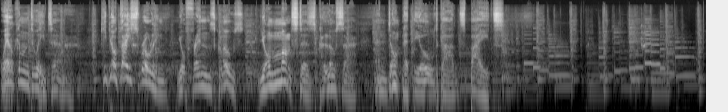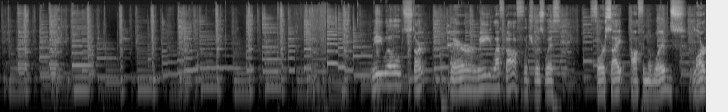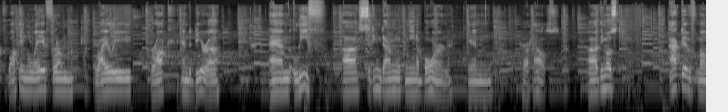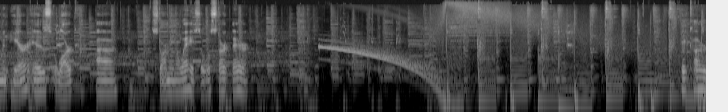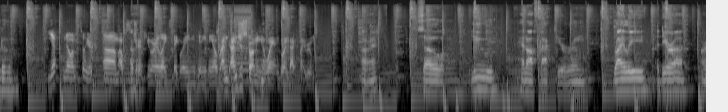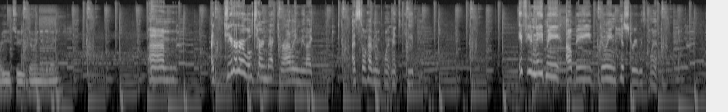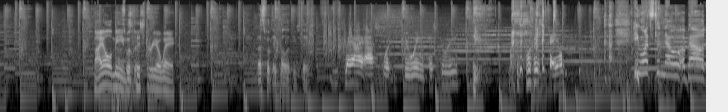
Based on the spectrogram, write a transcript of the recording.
Welcome to Eterna. Keep your dice rolling, your friends close, your monsters closer, and don't let the old gods bite. we will start where we left off, which was with Foresight off in the woods, Lark walking away from Riley, Brock, and Adira, and Leaf uh, sitting down with Nina Bourne in her house. Uh, the most active moment here is Lark uh, storming away, so we'll start there. Ricardo. Yep, no, I'm still here. Um, I wasn't Okay. sure if you were like segueing into anything else. I'm, I'm just storming away I'm going back to my room. All right. So you head off back to your room. Riley, Adira, are you two doing anything? Um, Adira will turn back to Riley and be like, I still have an appointment to keep. If you need me, I'll be doing history with Clint. By all means, what history away. That's what they call it these days. May I ask what doing history would entail? He wants to know about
